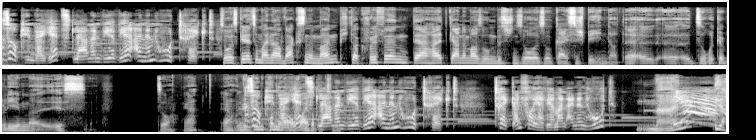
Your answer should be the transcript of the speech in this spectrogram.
So, Kinder, jetzt lernen wir, wer einen Hut trägt. So, es geht jetzt um einen erwachsenen Mann, Peter Griffin, der halt gerne mal so ein bisschen so, so geistig behindert, äh, äh, zurückgeblieben ist. So, ja? Ja, und wir So, Kinder, auch jetzt lernen wir, wer einen Hut trägt. Trägt ein Feuerwehrmann einen Hut? Nein? Ja.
